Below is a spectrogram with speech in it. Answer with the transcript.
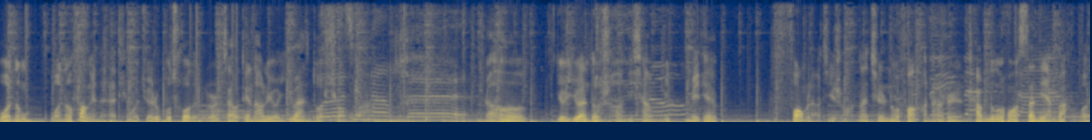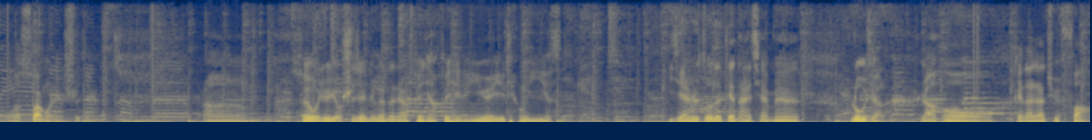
我能我能放给大家听，我觉得不错的歌，在我电脑里有一万多首吧，然后有一万多首，你想每每天放不了几首，那其实能放很长时间，差不多能放三年吧，我我算过这个时间，嗯，所以我觉得有时间就跟大家分享分享音乐也挺有意思。以前是坐在电台前面录下来，然后给大家去放。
